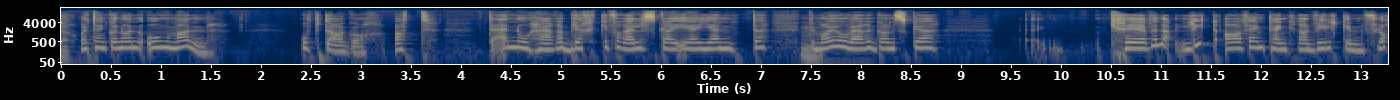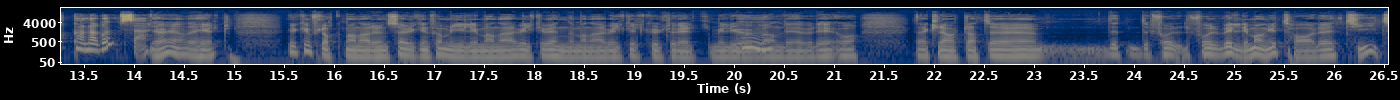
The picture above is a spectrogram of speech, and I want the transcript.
Ja. Og jeg tenker når en ung mann oppdager at det er noe her, jeg blir ikke forelska i ei jente Det må jo være ganske eh, krevende. Litt avhengig, tenker jeg, av hvilken flokk han har rundt seg. Ja, ja, det er helt Hvilken flokk man har rundt seg, hvilken familie man er, hvilke venner man er, hvilket kulturelt miljø man lever i. og det er klart at uh, det, det for, for veldig mange tar det tid,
